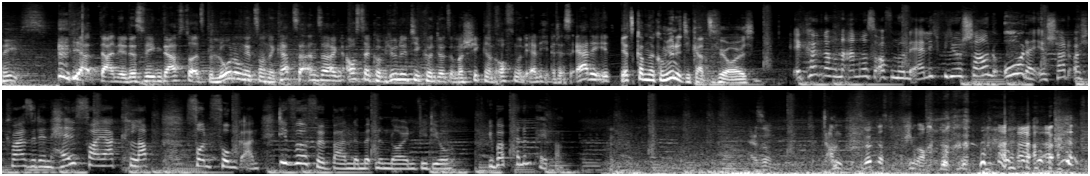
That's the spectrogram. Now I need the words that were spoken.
Peace. Ja, Daniel, deswegen darfst du als Belohnung jetzt noch eine Katze ansagen. Aus der Community könnt ihr uns immer schicken an offen und ehrlich sr.de. Jetzt kommt eine Community-Katze für euch. Ihr könnt noch ein anderes Offen und Ehrlich Video schauen oder ihr schaut euch quasi den Hellfire Club von Funk an. Die Würfelbande mit einem neuen Video. Über Pen and Paper. Also, verdammt, wirkt das Parfüm auch noch.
